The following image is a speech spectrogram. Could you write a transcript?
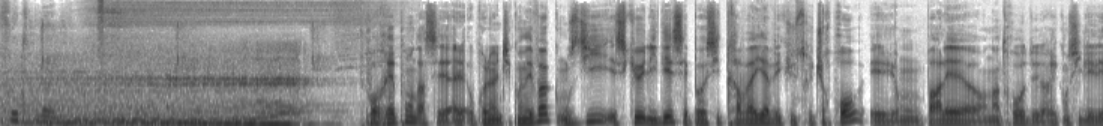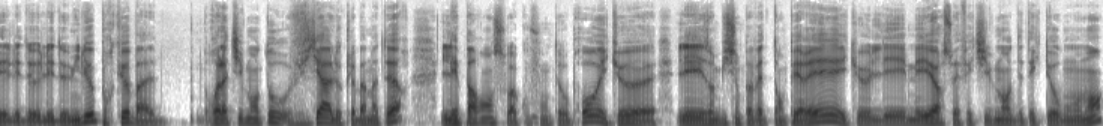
football. pour répondre à ces- aux problématiques qu'on évoque, on se dit est-ce que l'idée c'est pas aussi de travailler avec une structure pro? Et on parlait euh, en intro de réconcilier les, les deux, les deux milieux pour que bah, relativement tôt via le club amateur les parents soient confrontés aux pros et que euh, les ambitions peuvent être tempérées et que les meilleurs soient effectivement détectés au bon moment.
